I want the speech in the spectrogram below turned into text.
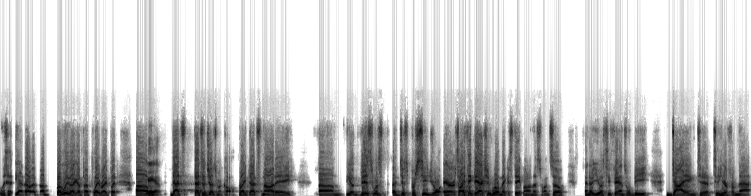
was it? Yeah, that, I, I, believe I got that play right. But um, yeah, yeah, that's that's a judgment call, right? That's not a um, you know this was a just procedural error. So I think they actually will make a statement on this one. So I know USC fans will be dying to to hear from that.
